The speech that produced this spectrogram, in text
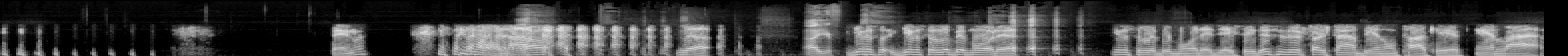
Family. Come on now. Look, Ah, you're give us give us a little bit more of that. Give us a little bit more of that, JC. This is the first time being on podcast and live.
